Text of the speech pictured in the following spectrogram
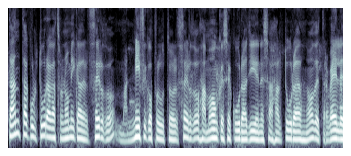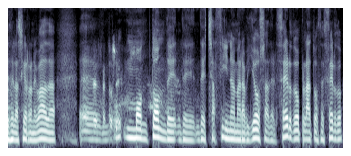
tanta cultura gastronómica del cerdo, magníficos productos del cerdo, jamón que se cura allí en esas alturas, ¿no? de Treveles, de la Sierra Nevada, eh, un montón de, de, chacina maravillosa del cerdo, platos de cerdo,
